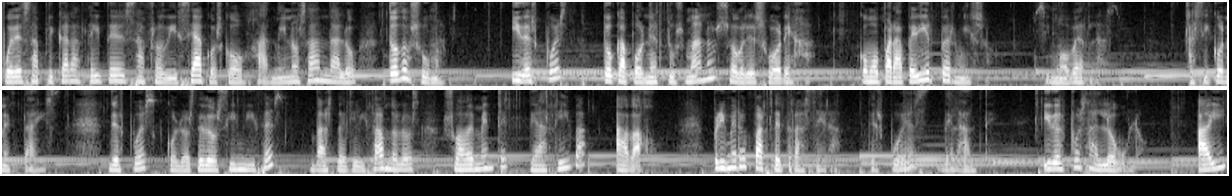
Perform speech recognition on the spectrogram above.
Puedes aplicar aceites afrodisíacos con jazmín o sándalo. Todo suma. Y después toca poner tus manos sobre su oreja, como para pedir permiso, sin moverlas. Así conectáis. Después, con los dedos índices, vas deslizándolos suavemente de arriba abajo. Primero parte trasera, después delante y después al lóbulo. Ahí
